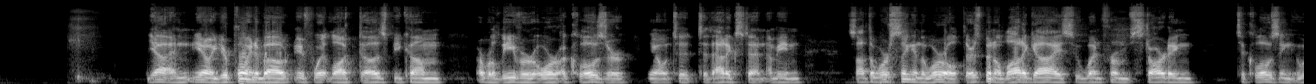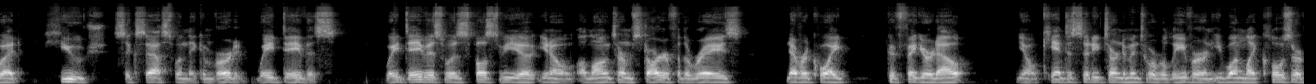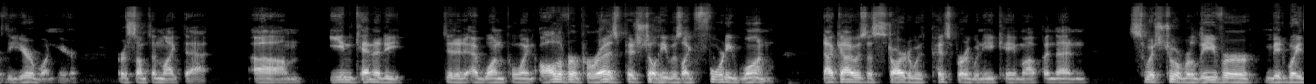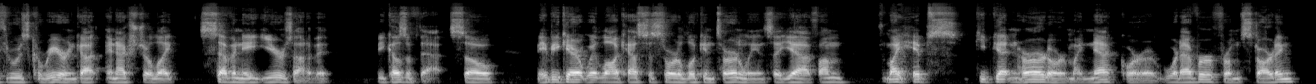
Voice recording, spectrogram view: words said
Yeah, and you know your point about if Whitlock does become a reliever or a closer, you know, to to that extent, I mean, it's not the worst thing in the world. There's been a lot of guys who went from starting to closing who had huge success when they converted. Wade Davis. Wade Davis was supposed to be a you know a long term starter for the Rays never quite could figure it out. You know, Kansas City turned him into a reliever and he won like closer of the year one year or something like that. Um, Ian Kennedy did it at one point. Oliver Perez pitched till he was like 41. That guy was a starter with Pittsburgh when he came up and then switched to a reliever midway through his career and got an extra like seven, eight years out of it because of that. So maybe Garrett Whitlock has to sort of look internally and say, yeah, if I'm if my hips keep getting hurt or my neck or whatever from starting,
